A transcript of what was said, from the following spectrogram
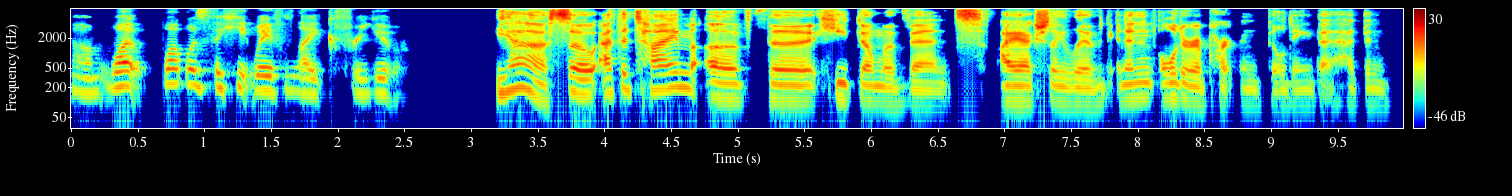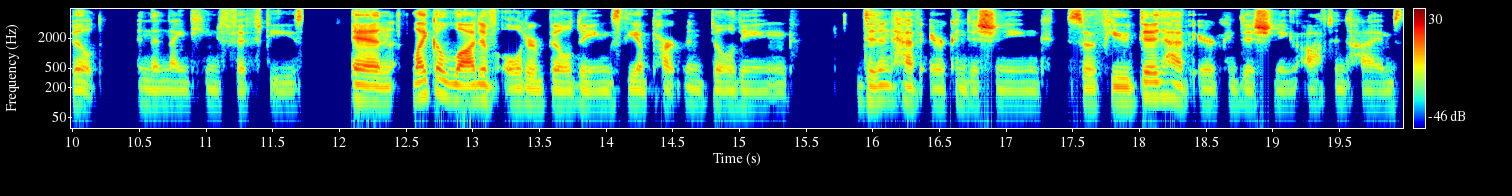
Um, what what was the heat wave like for you? Yeah, so at the time of the heat dome event, I actually lived in an older apartment building that had been built in the 1950s. And like a lot of older buildings, the apartment building didn't have air conditioning. So if you did have air conditioning, oftentimes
